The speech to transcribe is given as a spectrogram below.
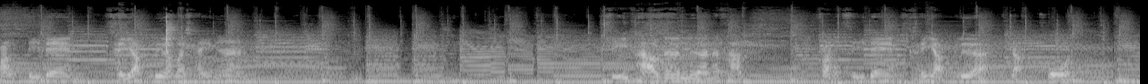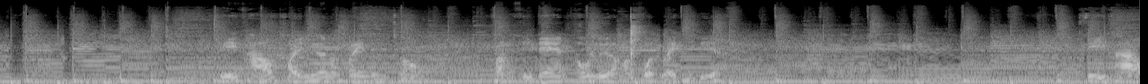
ฝั่งสีแดง ขยับเรือมาใช้งาน สีขาวเดินเรือนะครับ ฝั่งสีแดงขยับเรือจับโคนสีขาวถอยเรือลงไปหนึ่งช่อง ฝั่งสีแดงเอาเรือมากดไว้ที่เบี้ย สีขาว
